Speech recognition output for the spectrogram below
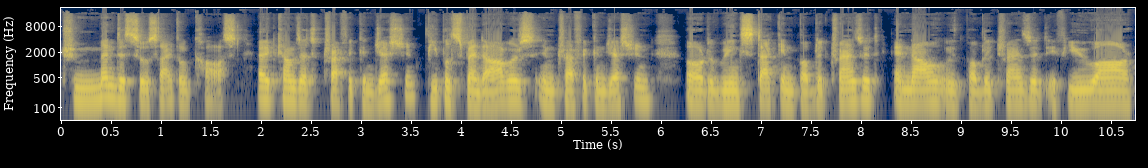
tremendous societal cost. It comes at traffic congestion. People spend hours in traffic congestion or being stuck in public transit. And now with public transit, if you are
